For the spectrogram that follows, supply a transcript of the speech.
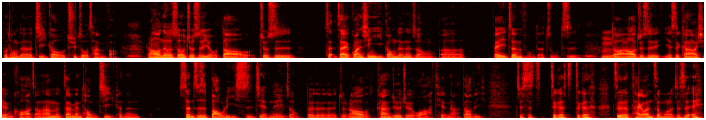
不同的机构去做参访，然后那个时候就是有到就是在在关心移工的那种呃。非政府的组织，嗯，对吧、啊？然后就是也是看到一些很夸张，他们在那边统计，可能甚至是暴力事件那种，嗯、对对对，就然后看了就会觉得哇，天哪，到底就是这个这个这个台湾怎么了？就是哎，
